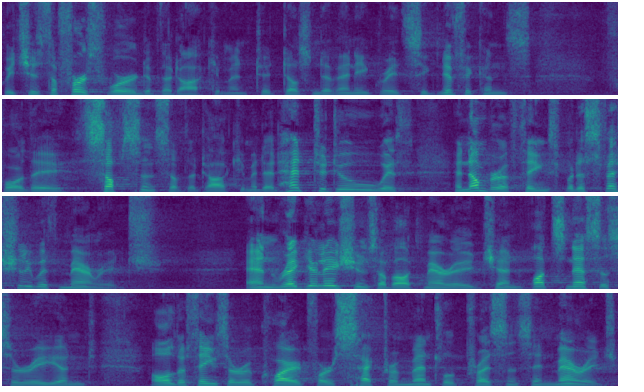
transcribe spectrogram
which is the first word of the document. It doesn't have any great significance for the substance of the document. It had to do with a number of things, but especially with marriage and regulations about marriage and what's necessary and all the things that are required for sacramental presence in marriage.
